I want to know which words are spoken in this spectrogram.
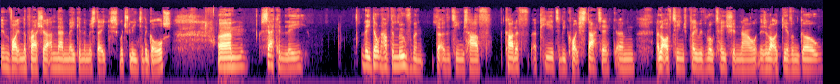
inviting the pressure and then making the mistakes, which lead to the goals. Um, secondly, they don't have the movement that other teams have. Cardiff appear to be quite static. Um, a lot of teams play with rotation now. There's a lot of give and go.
